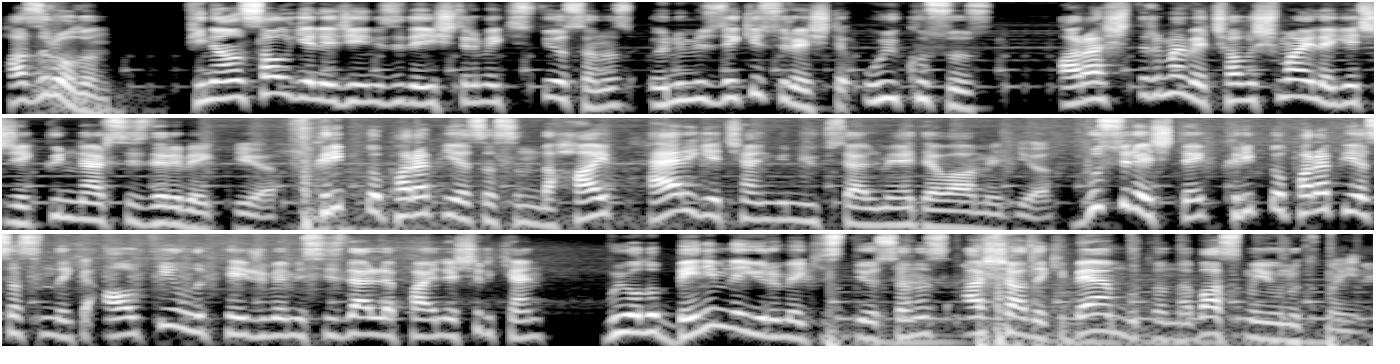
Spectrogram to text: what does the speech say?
Hazır olun. Finansal geleceğinizi değiştirmek istiyorsanız önümüzdeki süreçte uykusuz, araştırma ve çalışmayla geçecek günler sizleri bekliyor. Kripto para piyasasında hype her geçen gün yükselmeye devam ediyor. Bu süreçte kripto para piyasasındaki 6 yıllık tecrübemi sizlerle paylaşırken bu yolu benimle yürümek istiyorsanız aşağıdaki beğen butonuna basmayı unutmayın.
